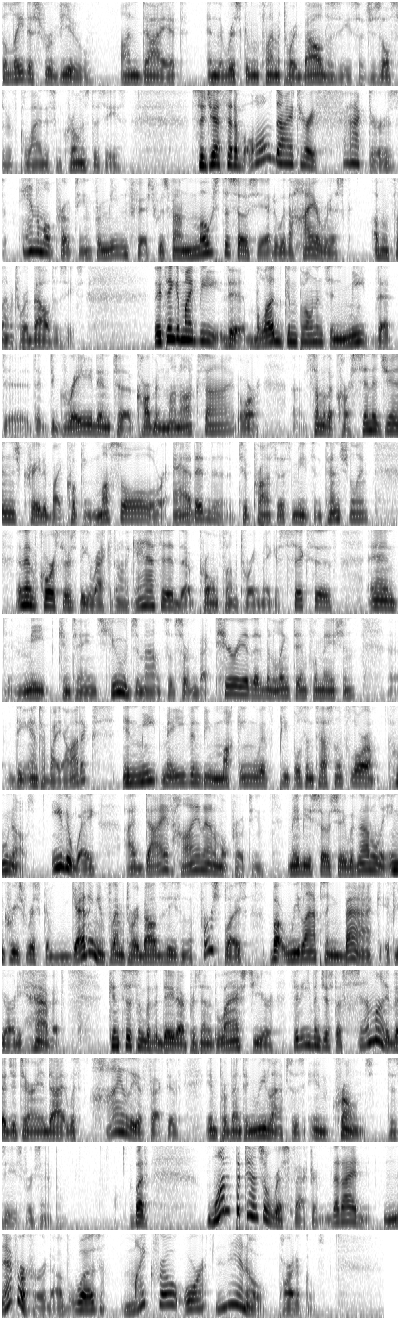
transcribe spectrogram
The latest review on diet and the risk of inflammatory bowel disease, such as ulcerative colitis and Crohn's disease, suggests that of all dietary factors, animal protein from meat and fish was found most associated with a higher risk of inflammatory bowel disease. They think it might be the blood components in meat that, uh, that degrade into carbon monoxide, or uh, some of the carcinogens created by cooking muscle or added to processed meats intentionally. And then, of course, there's the arachidonic acid, the pro-inflammatory omega-6s, and meat contains huge amounts of certain bacteria that have been linked to inflammation. The antibiotics in meat may even be mucking with people's intestinal flora. Who knows? Either way, a diet high in animal protein may be associated with not only increased risk of getting inflammatory bowel disease in the first place, but relapsing back if you already have it consistent with the data I presented last year that even just a semi-vegetarian diet was highly effective in preventing relapses in Crohn's disease, for example. But one potential risk factor that I had never heard of was micro or nanoparticles.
